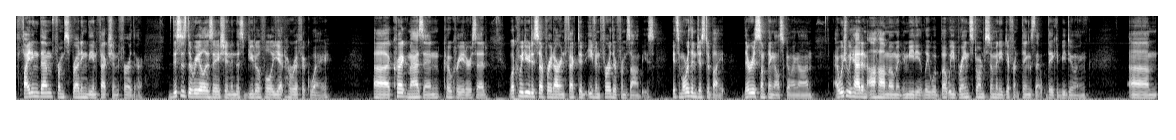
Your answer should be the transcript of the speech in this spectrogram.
fighting them from spreading the infection further. This is the realization in this beautiful yet horrific way. Uh, Craig Mazin, co-creator, said, "What can we do to separate our infected even further from zombies? It's more than just a bite. There is something else going on. I wish we had an aha moment immediately, but we brainstormed so many different things that they could be doing. Um,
